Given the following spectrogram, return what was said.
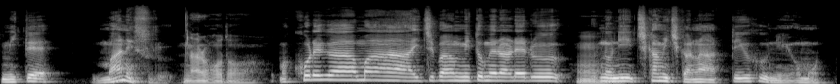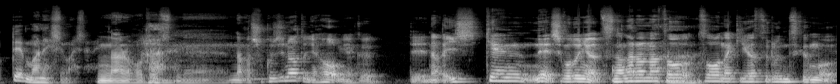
見て、真似する。なるほど。まあこれがまあ、一番認められるのに近道かなっていうふうに思っって真似してましたね。なるほどですね。なんか食事の後に歯を磨くって、なんか一見ね、仕事には繋がらなそう、そうな気がするんですけども、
